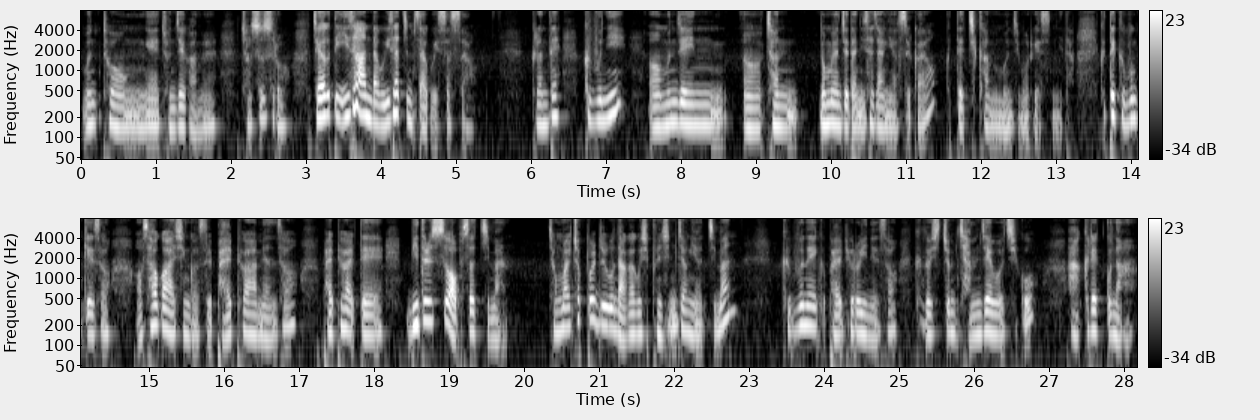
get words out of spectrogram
문통의 존재감을 저 스스로 제가 그때 이사한다고 이삿짐 싸고 있었어요. 그런데 그분이 어 문재인 어 전 노무현 재단 이사장이었을까요? 그때 직함은 뭔지 모르겠습니다. 그때 그분께서 어 사과하신 것을 발표하면서 발표할 때 믿을 수 없었지만 정말 촛불 들고 나가고 싶은 심정이었지만 그분의 그 발표로 인해서 그것이 좀 잠재워지고 아, 그랬구나.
